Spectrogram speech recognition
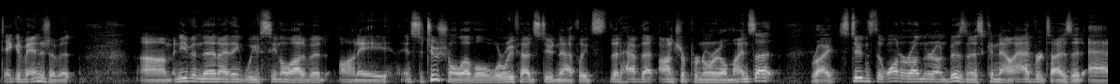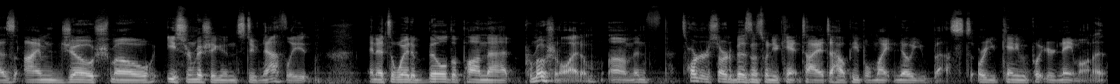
Take advantage of it. Um, and even then, I think we've seen a lot of it on a institutional level where we've had student athletes that have that entrepreneurial mindset. Right. Students that want to run their own business can now advertise it as I'm Joe Schmo, Eastern Michigan student athlete. And it's a way to build upon that promotional item. Um, and it's harder to start a business when you can't tie it to how people might know you best, or you can't even put your name on it.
